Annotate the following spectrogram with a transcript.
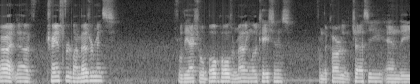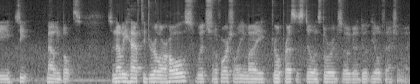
Alright, now I've transferred my measurements for the actual bolt holes or mounting locations from the car to the chassis and the seat mounting bolts. So now we have to drill our holes, which unfortunately my drill press is still in storage, so I've got to do it the old-fashioned way.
